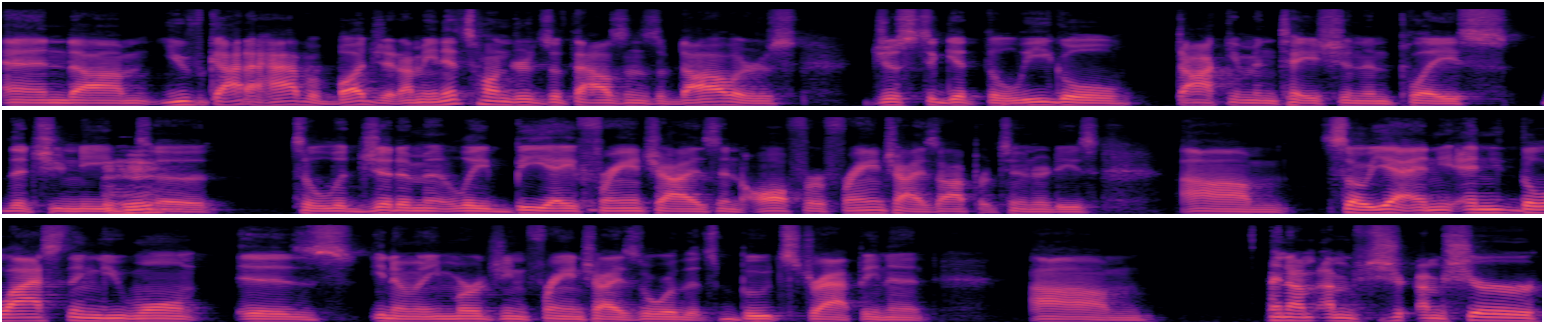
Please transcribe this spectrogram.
and um, you've got to have a budget i mean it's hundreds of thousands of dollars just to get the legal documentation in place that you need mm-hmm. to to legitimately be a franchise and offer franchise opportunities. Um, so yeah, and and the last thing you want is you know an emerging franchisor that's bootstrapping it. Um, and I'm I'm sure I'm sure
